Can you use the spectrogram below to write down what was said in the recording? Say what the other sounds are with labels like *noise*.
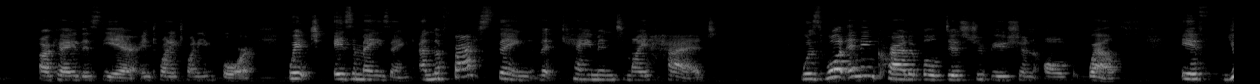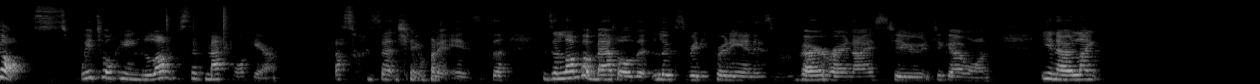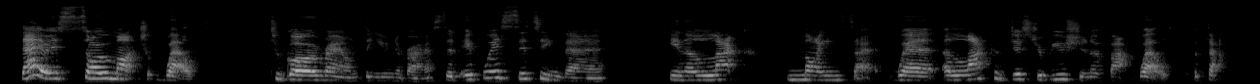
okay this year in 2024 which is amazing and the first thing that came into my head was what an incredible distribution of wealth if yachts we're talking lumps of metal here. That's *laughs* essentially what it is. It's a it's a lump of metal that looks really pretty and is very very nice to to go on. You know like there is so much wealth to go around the universe that if we're sitting there in a lack mindset where a lack of distribution of that wealth of that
